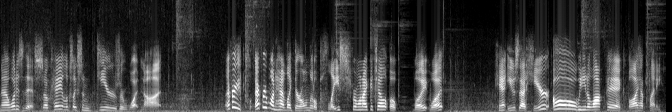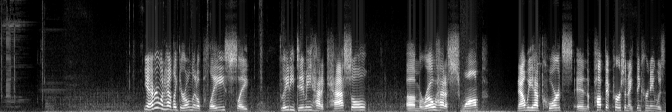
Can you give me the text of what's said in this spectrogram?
Now, what is this? Okay, it looks like some gears or whatnot. Every Everyone had, like, their own little place, from what I could tell. Oh, wait, what? Can't use that here? Oh, we need a lockpick. Well, I have plenty. Yeah, everyone had like their own little place. Like Lady Dimmy had a castle. Uh, Moreau had a swamp. Now we have courts, and the puppet person, I think her name was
